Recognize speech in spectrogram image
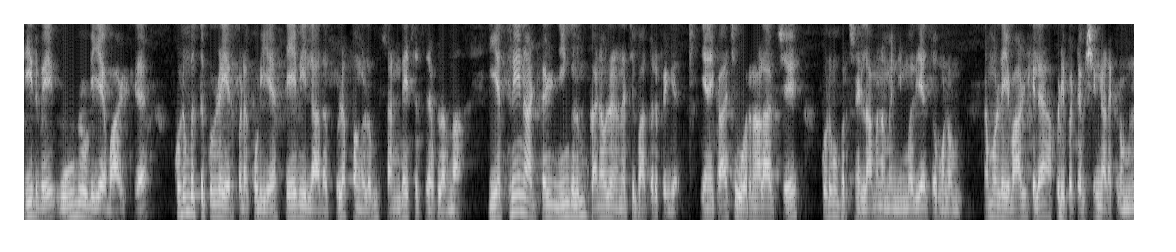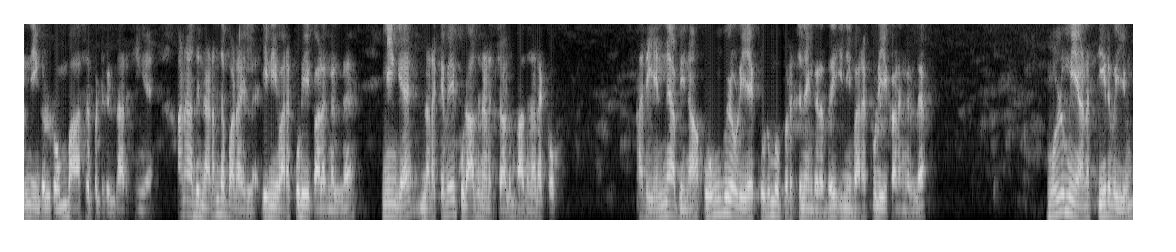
தீர்வே உங்களுடைய வாழ்க்கையில குடும்பத்துக்குள்ள ஏற்படக்கூடிய தேவையில்லாத குழப்பங்களும் சண்டை சச்சரவுகளும் தான். எத்தனை நாட்கள் நீங்களும் கனவுல நினைச்சு பார்த்துருப்பீங்க. எனக்காச்சும் ஒரு நாளாச்சு குடும்ப பிரச்சனை இல்லாமல் நம்ம நிம்மதியாக தூங்கணும். நம்மளுடைய வாழ்க்கையில அப்படிப்பட்ட விஷயம் நடக்கணும்னு நீங்கள் ரொம்ப ஆசைப்பட்டுக்கிட்டு தான் இருக்கீங்க. ஆனால் அது நடந்த படம் இல்லை. இனி வரக்கூடிய காலங்களில் நீங்கள் நடக்கவே கூடாதுன்னு நினச்சாலும் அது நடக்கும். அது என்ன அப்படின்னா உங்களுடைய குடும்ப பிரச்சனைங்கிறது இனி வரக்கூடிய காலங்களில் முழுமையான தீர்வையும்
